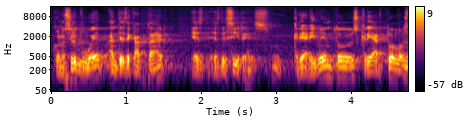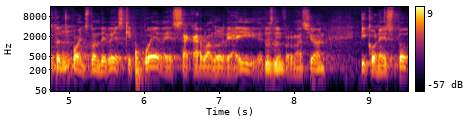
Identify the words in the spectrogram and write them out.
Conocer tu web antes de captar Es, es, decir, es crear eventos, crear todos los touch points donde ves que puedes sacar valor de ahí, de esta información, y con esto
